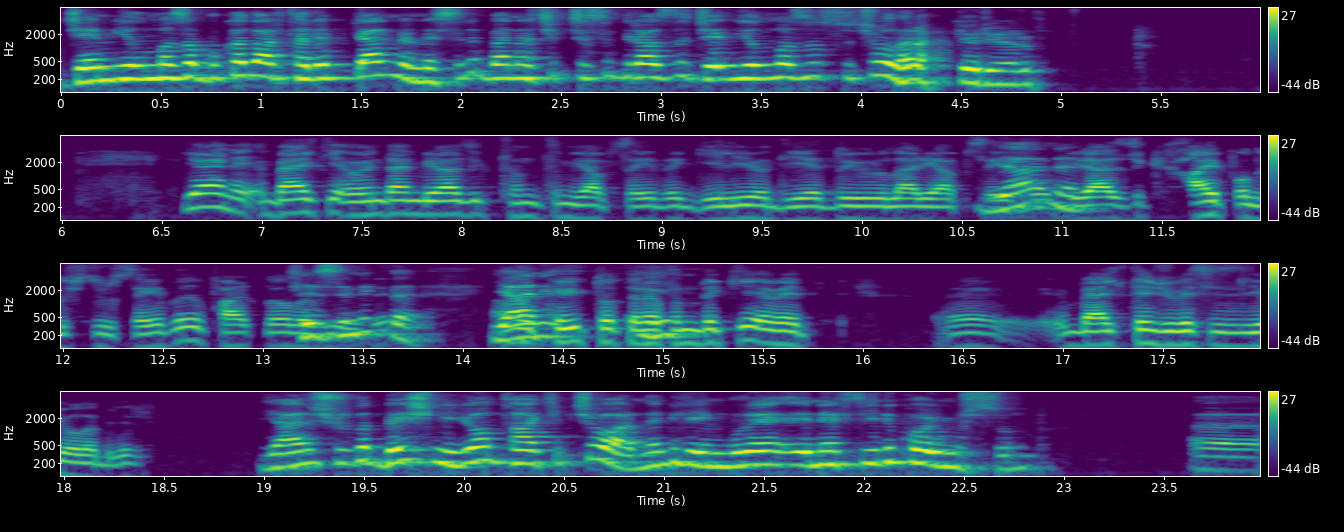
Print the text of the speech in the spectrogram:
Cem Yılmaz'a bu kadar talep gelmemesini ben açıkçası biraz da Cem Yılmaz'ın suçu olarak görüyorum. Yani belki önden birazcık tanıtım yapsaydı, geliyor diye duyurular yapsaydı, yani, birazcık hype oluştursaydı farklı olabilirdi. Kesinlikle. Yani Ama kripto tarafındaki iyi. evet e, belki tecrübesizliği olabilir. Yani şurada 5 milyon takipçi var. Ne bileyim buraya NFT'ni koymuşsun. Ee,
